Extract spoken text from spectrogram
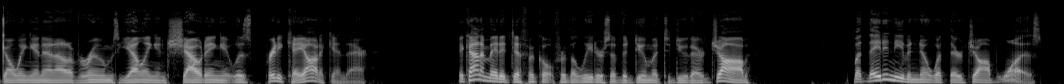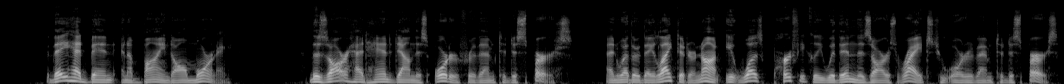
going in and out of rooms, yelling and shouting. It was pretty chaotic in there. It kind of made it difficult for the leaders of the Duma to do their job, but they didn't even know what their job was. They had been in a bind all morning. The Tsar had handed down this order for them to disperse, and whether they liked it or not, it was perfectly within the Tsar's rights to order them to disperse.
